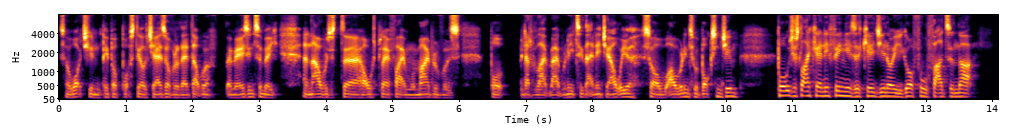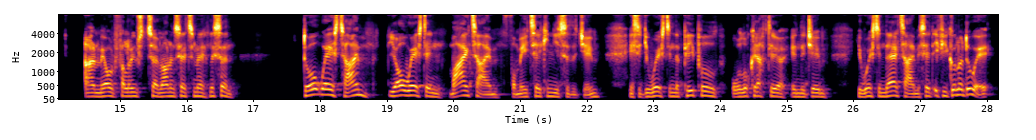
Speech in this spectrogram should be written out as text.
So watching people put steel chairs over their head, that were amazing to me. And I was just uh, always play fighting with my brothers. But my dad was like, right, we need to take that energy out of you. So I went into a boxing gym. But just like anything as a kid, you know, you go through fads and that. And my old fella used to turn around and say to me, listen, don't waste time. You're wasting my time for me taking you to the gym. He said, You're wasting the people who are looking after you in the gym. You're wasting their time. He said, If you're going to do it,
